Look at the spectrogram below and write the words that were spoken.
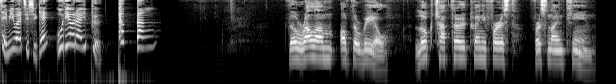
재미와 지식의 오디오 라이프 팝빵 The realm of the real. Luke chapter 21st, verse 19.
